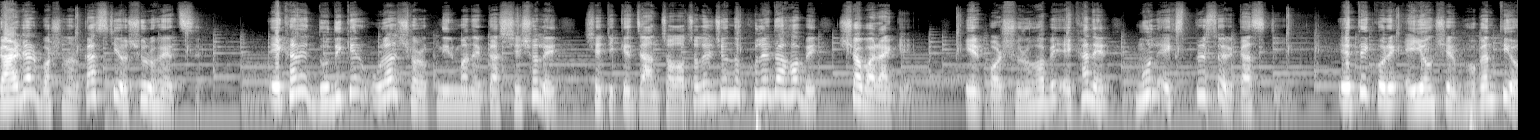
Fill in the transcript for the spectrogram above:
গার্ডার বসানোর কাজটিও শুরু হয়েছে। এখানে দুদিকের উড়াল সড়ক নির্মাণের কাজ শেষ হলে সেটিকে যান চলাচলের জন্য খুলে দেওয়া হবে সবার আগে। এরপর শুরু হবে এখানের মূল এক্সপ্রেসওয়ের কাজটি। এতে করে এই অংশের ভোগান্তিও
